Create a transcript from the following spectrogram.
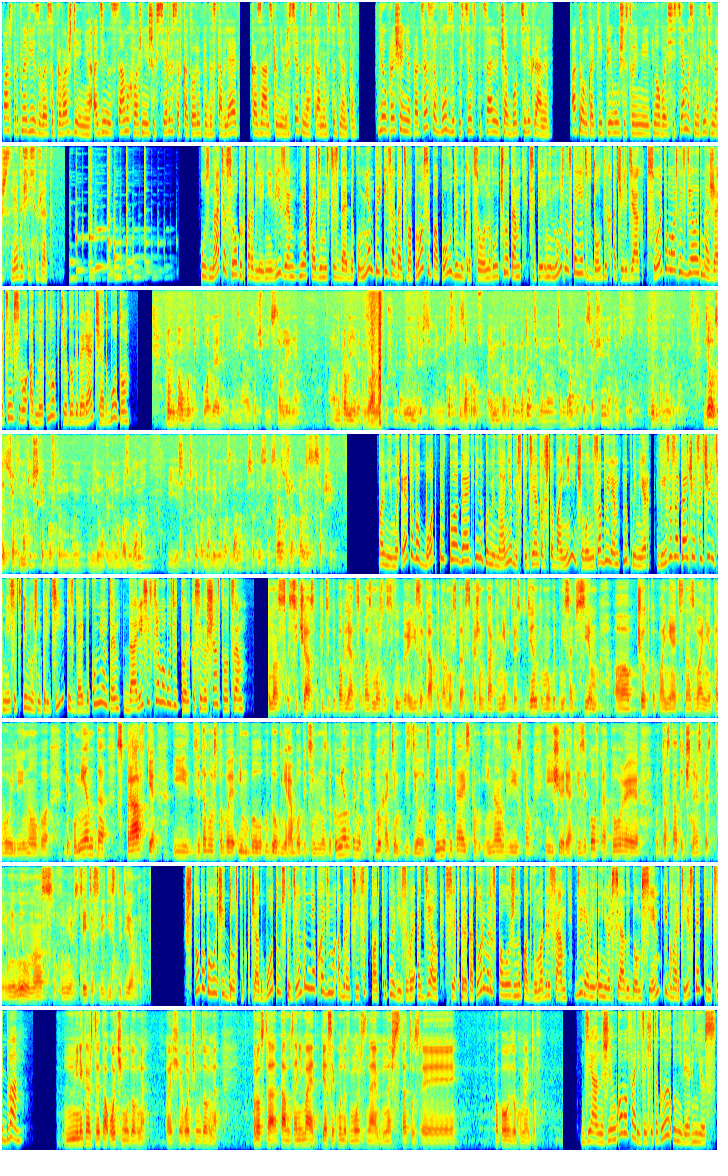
Паспортно-визовое сопровождение – один из самых важнейших сервисов, который предоставляет Казанский университет иностранным студентам. Для упрощения процесса ВУЗ запустил специальный чат-бот в Телеграме. О том, какие преимущества имеет новая система, смотрите наш следующий сюжет. Узнать о сроках продления визы, необходимости сдать документы и задать вопросы по поводу миграционного учета. Теперь не нужно стоять в долгих очередях. Все это можно сделать нажатием всего одной кнопки благодаря чат-боту. Кроме того, бот предполагает значит, предоставление направление так называемых push-уведомлений, то есть не просто по запросу, а именно когда документ готов, тебе на, в Telegram приходит сообщение о том, что вот твой документ готов. Делается это все автоматически, просто мы ведем определенную базу данных, и если происходит обновление базы данных, то, соответственно, сразу же отправляется сообщение. Помимо этого, бот предполагает и напоминания для студентов, чтобы они ничего не забыли. Например, виза заканчивается через месяц и нужно прийти и сдать документы. Далее система будет только совершенствоваться. У нас сейчас будет добавляться возможность выбора языка, потому что, скажем так, некоторые студенты могут не совсем э, четко понять название того или иного документа, справки. И для того, чтобы им было удобнее работать именно с документами, мы хотим сделать и на китайском, и на английском, и еще ряд языков, которые достаточно распространены у нас в университете среди студентов. Чтобы получить доступ к чат-боту, студентам необходимо обратиться в паспортно-визовый отдел, секторы которого расположены по двум адресам – деревня Универсиады, дом 7 и Гвардейская, 32. Мне кажется, это очень удобно, вообще очень удобно. Просто там занимает 5 секунд, мы уже знаем наш статус э, по поводу документов. Диана Желенкова, Фарид Захитоглы, Univer News.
